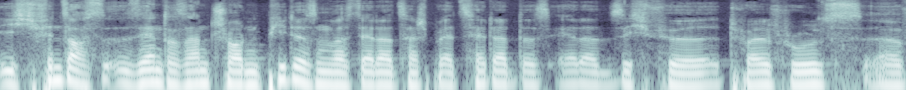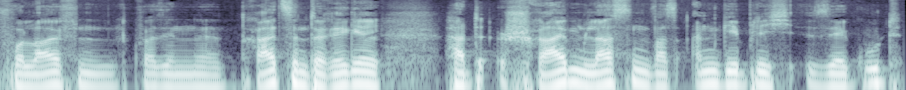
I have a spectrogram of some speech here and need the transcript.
ich finde es auch sehr interessant, Jordan Peterson, was der da zum Beispiel erzählt hat, dass er da sich für 12 Rules äh, for Life quasi eine 13. Regel hat schreiben lassen, was angeblich sehr gut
